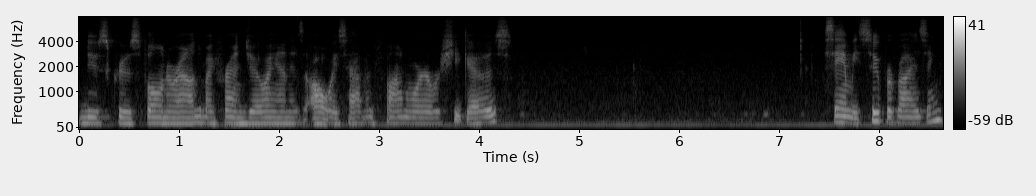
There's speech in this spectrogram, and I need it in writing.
news crew's fooling around. My friend Joanne is always having fun wherever she goes. Sammy's supervising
